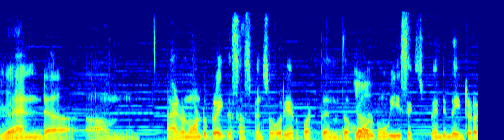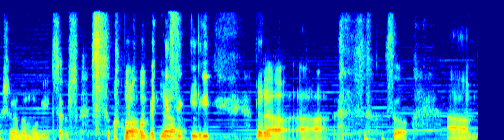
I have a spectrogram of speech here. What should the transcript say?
Yeah. And uh, um, I don't want to break the suspense over here, but then the Yeah. whole movie is explained in the introduction of the movie itself. So Yeah, yeah. basically, Correct. uh, uh, so um,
